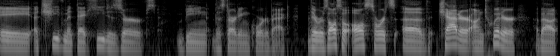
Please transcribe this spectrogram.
a achievement that he deserves being the starting quarterback. There was also all sorts of chatter on Twitter about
